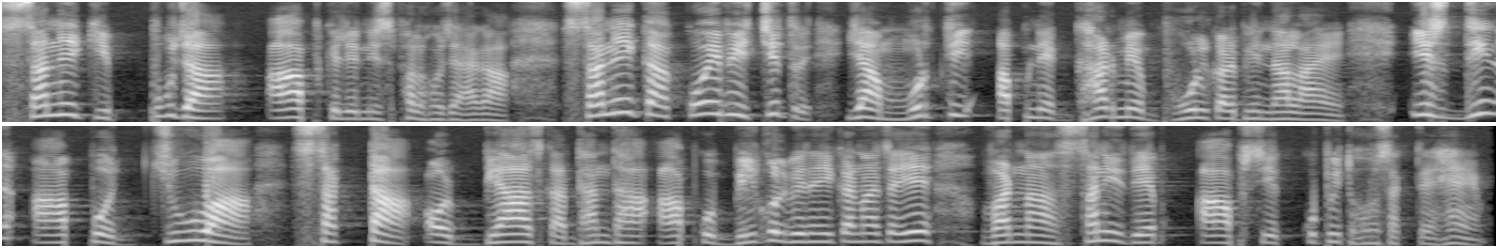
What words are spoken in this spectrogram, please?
शनि की पूजा आपके लिए निष्फल हो जाएगा। शनि का कोई भी चित्र या मूर्ति अपने घर में भूल कर भी न लाएँ। इस दिन आपको जुआ, सट्टा और ब्याज का धंधा आपको बिल्कुल भी नहीं करना चाहिए, वरना शनिदेव आपसे कुपित हो सकते हैं।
